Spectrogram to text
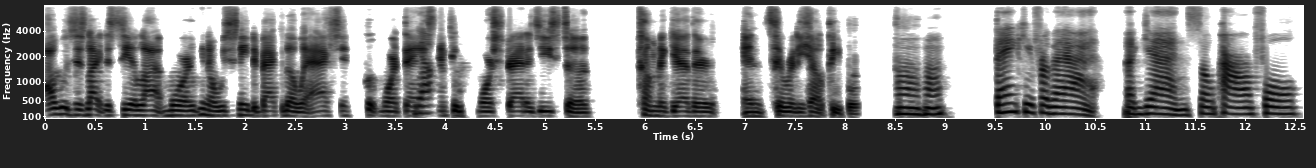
I would just like to see a lot more, you know, we just need to back it up with action, put more things, yeah. implement more strategies to come together and to really help people. Mm-hmm. Thank you for that. Again, so powerful.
